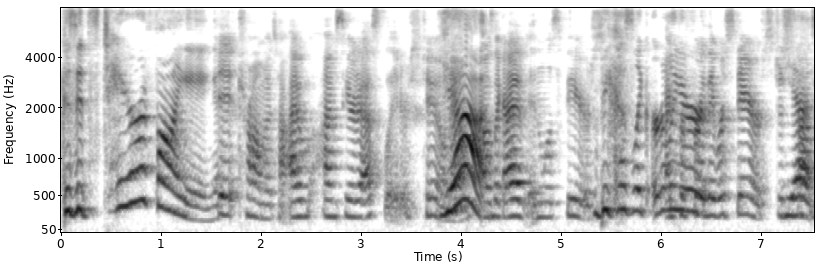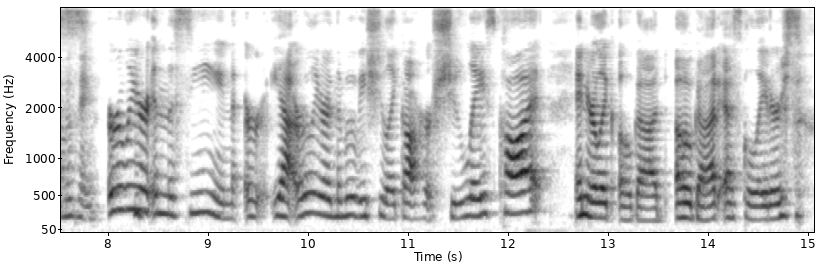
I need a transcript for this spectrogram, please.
because it's terrifying. It traumatized. I, I'm scared of escalators too. Yeah. I was like, I have endless fears. because like I earlier, they were stairs. Just yes, moving. earlier in the scene, or yeah, earlier in the movie, she like got her shoelace caught, and you're like, oh god, oh god, escalators.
